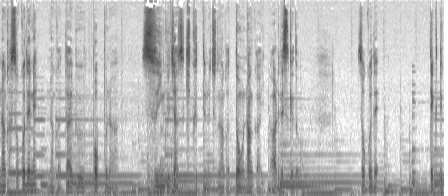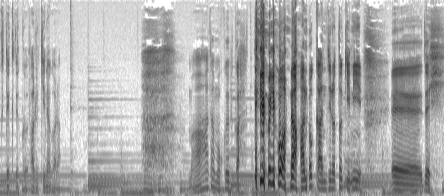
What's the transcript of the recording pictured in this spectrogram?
なんかそこでね、なんかだいぶポップなスイングジャズ聴くっていうのはちょっとなんかどうなんかあれですけどそこでテクテクテクテク歩きながらはあまだ木曜日かっていうようなあの感じの時に、えー、ぜひ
